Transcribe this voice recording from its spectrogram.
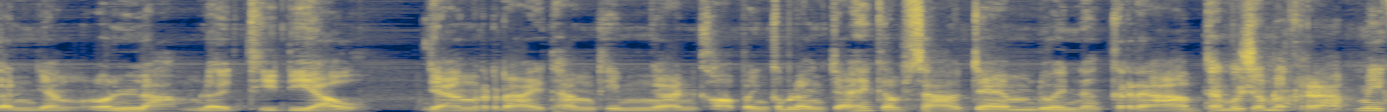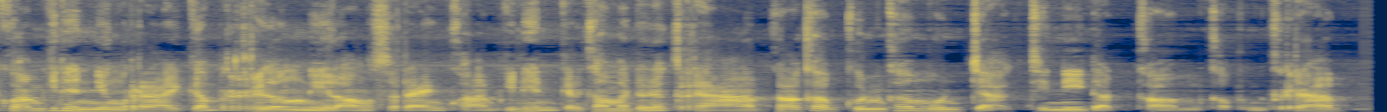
กันอย่างล้นหลามเลยทีเดียวอย่างไรทางทีมงานขอเป็นกำลังใจให้กับสาวแจมด้วยนะครับท่านผู้ชมนะครับ มีความคิดเห็นอย่างไรกับเรื่องนี้ลองแสดงความคิดเห็นกันเข้ามาดูนะครับ ขอขอบคุณข้อมูลจากที่นี่ .com ขอบคุณครับ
